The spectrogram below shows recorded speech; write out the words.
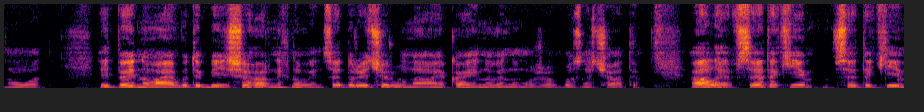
От. Відповідно, має бути більше гарних новин. Це, до речі, руна, яка і новину може обозначати. Але все-таки, все-таки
